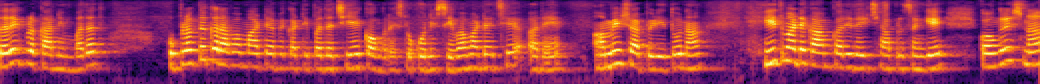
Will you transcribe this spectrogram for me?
દરેક પ્રકારની મદદ ઉપલબ્ધ કરાવવા માટે અમે કટિબદ્ધ છીએ. કોંગ્રેસ લોકોની સેવા માટે છે અને હંમેશા પીડિતોના હિત માટે કામ કરી રહી છે. આ પ્રસંગે કોંગ્રેસના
